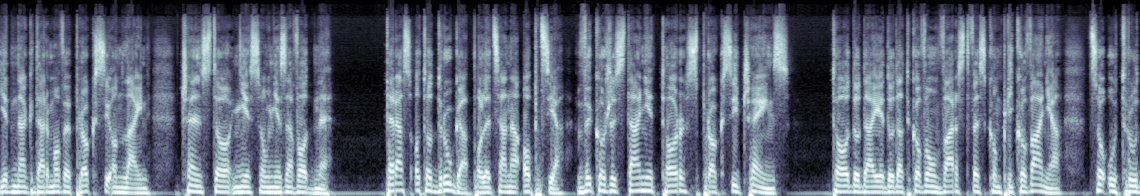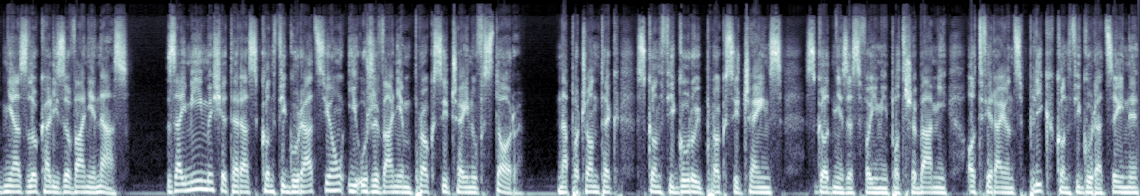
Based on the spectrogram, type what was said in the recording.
jednak darmowe proxy online często nie są niezawodne. Teraz oto druga polecana opcja wykorzystanie Tor z proxy chains. To dodaje dodatkową warstwę skomplikowania, co utrudnia zlokalizowanie nas. Zajmijmy się teraz konfiguracją i używaniem proxy chainów Store. Na początek skonfiguruj proxy chains zgodnie ze swoimi potrzebami, otwierając plik konfiguracyjny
